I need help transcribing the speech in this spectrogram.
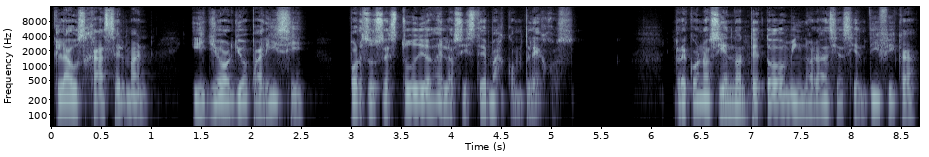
Klaus Hasselmann y Giorgio Parisi por sus estudios de los sistemas complejos. Reconociendo ante todo mi ignorancia científica,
